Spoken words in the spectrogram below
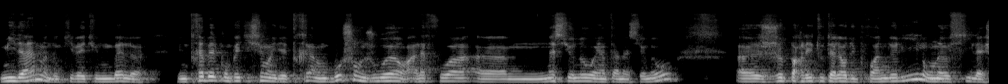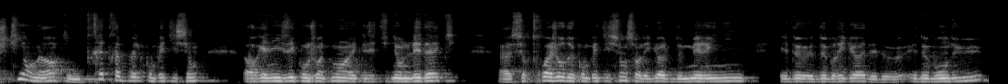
Midam, donc qui va être une belle, une très belle compétition et des très, un beau champ de joueurs à la fois nationaux et internationaux. Euh, je parlais tout à l'heure du programme de Lille. On a aussi la Ch'ti en Or, qui est une très très belle compétition organisée conjointement avec les étudiants de l'EDEC euh, sur trois jours de compétition sur les golfs de Mérigny et de, de Brigode et de, et de Bondu.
